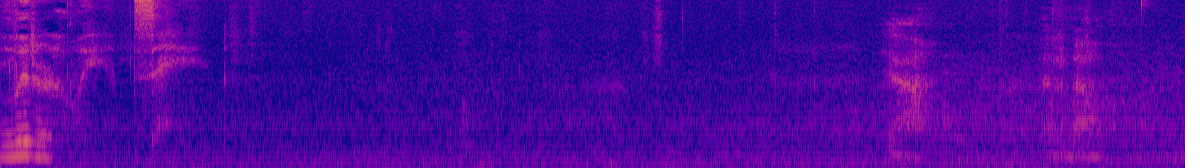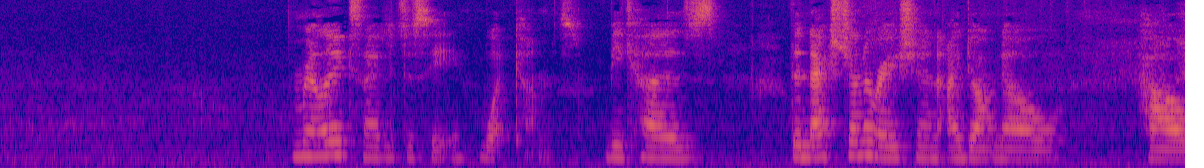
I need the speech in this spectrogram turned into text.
Literally insane. Yeah. I don't know. I'm really excited to see what comes because the next generation, I don't know how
